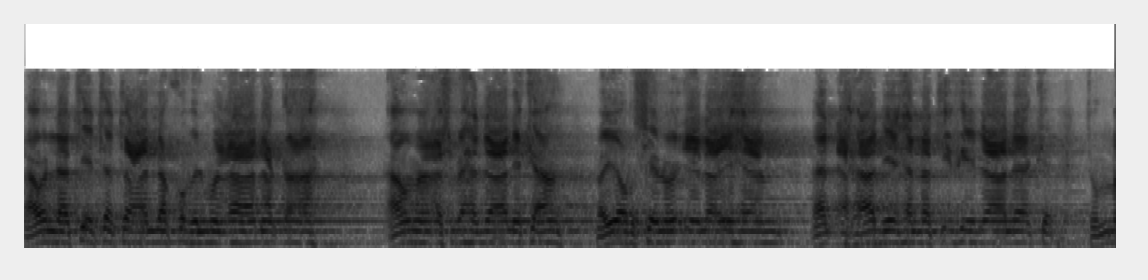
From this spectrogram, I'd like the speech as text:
أو التي تتعلق بالمعانقة أو ما أشبه ذلك فيرسل إليهم الأحاديث التي في ذلك ثم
